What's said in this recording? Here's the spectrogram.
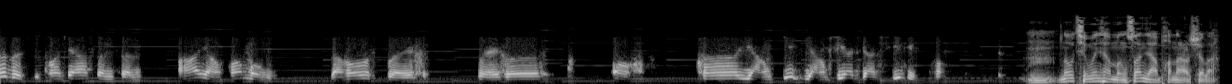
热的情况下生成。二氧化锰，然后水水和哦和氧气，氧气要加气体。嗯，那我请问一下，锰酸钾跑哪儿去了？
